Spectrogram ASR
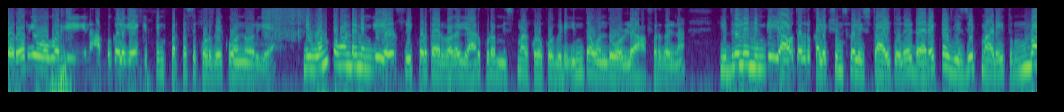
ಬರೋರ್ಗೆ ಹೋಗೋರ್ಗೆ ಈಗಿನ ಹಬ್ಬಗಳಿಗೆ ಗಿಫ್ಟಿಂಗ್ ಪರ್ಪಸ್ ಕೊಡಬೇಕು ಅನ್ನೋರ್ಗೆ ನೀವು ಒಂದ್ ತಗೊಂಡ್ರೆ ನಿಮ್ಗೆ ಎರಡು ಫ್ರೀ ಕೊಡ್ತಾ ಇರುವಾಗ ಯಾರು ಕೂಡ ಮಿಸ್ ಮಾಡ್ಕೊಳಕ್ ಹೋಗ್ಬೇಡಿ. ಇಂತ ಒಂದು ಒಳ್ಳೆ ಆಫರ್ಗಳನ್ನ ಇದ್ರಲ್ಲಿ ನಿಮ್ಗೆ ಯಾವ್ದಾದ್ರು ಕಲೆಕ್ಷನ್ಸ್ಗಳು ಇಷ್ಟ ಆಯ್ತು ಅಂದ್ರೆ ಡೈರೆಕ್ಟ್ ಆಗಿ ವಿಸಿಟ್ ಮಾಡಿ ತುಂಬಾ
